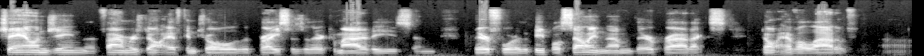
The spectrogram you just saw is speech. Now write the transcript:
challenging. The farmers don't have control of the prices of their commodities, and therefore the people selling them their products don't have a lot of uh,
